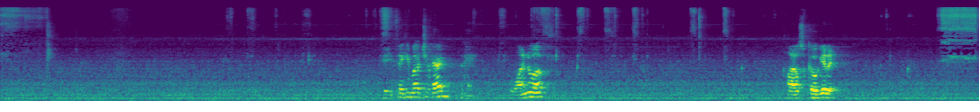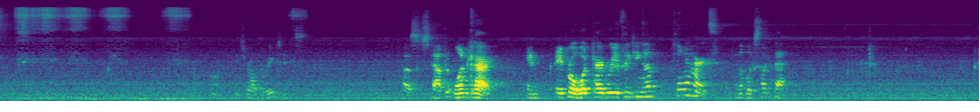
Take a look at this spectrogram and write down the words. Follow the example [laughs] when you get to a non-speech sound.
Are you thinking about your card? Okay. Wind them up. Klaus, go get it. Oh, these are all the retakes. Klaus stopped at one card. And April, what card were you thinking of? King of Hearts. And it looks like that.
